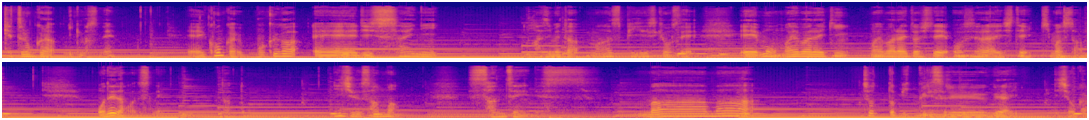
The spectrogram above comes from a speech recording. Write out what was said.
結論からいきますね。えー、今回僕が、えー、実際に始めたマウスピース矯正、えー、もう前払い金前払いとしてお支払いしてきましたお値段はですねなんと23万3000円ですまあまあちょっとびっくりするぐらいでしょうか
